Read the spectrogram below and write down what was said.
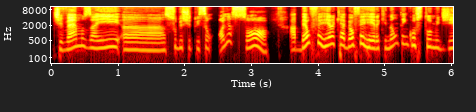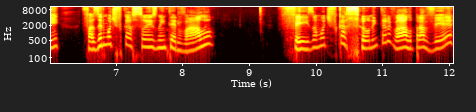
tivemos aí a substituição, olha só, Abel Ferreira, que é Abel Ferreira, que não tem costume de fazer modificações no intervalo, fez a modificação no intervalo para ver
